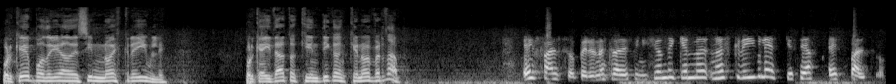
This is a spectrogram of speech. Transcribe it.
¿Por qué podría decir no es creíble? Porque hay datos que indican que no es verdad. Es falso, pero nuestra definición de que no, no es creíble es que sea es falso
